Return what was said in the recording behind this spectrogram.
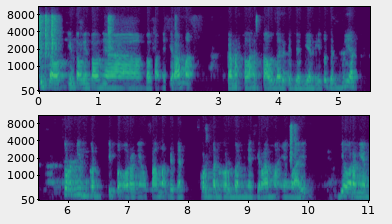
intel, intel-intelnya bapaknya si Rama. Karena setelah tahu dari kejadian itu dan melihat, Sur ini bukan tipe orang yang sama dengan korban-korbannya si Rama yang lain. Dia orang yang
